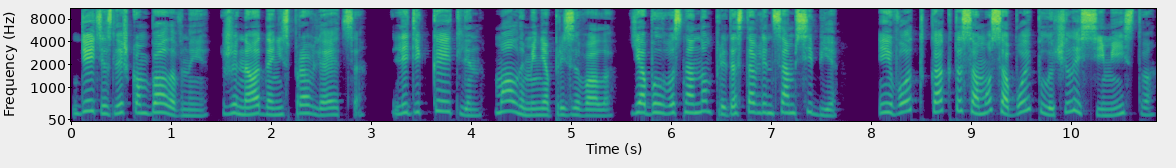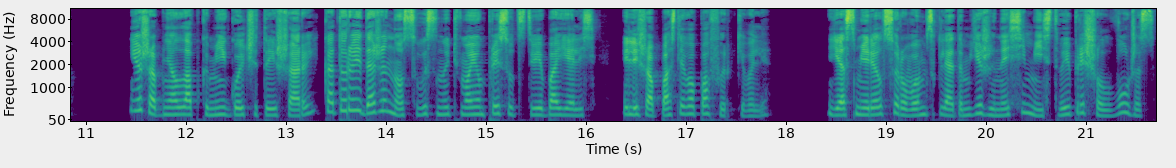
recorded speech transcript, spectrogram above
Дети слишком баловные, жена одна не справляется. Леди Кейтлин мало меня призывала. Я был в основном предоставлен сам себе. И вот как-то само собой получилось семейство». Ёж обнял лапками игольчатые шары, которые даже нос высунуть в моем присутствии боялись, и лишь опасливо пофыркивали. Я смерил суровым взглядом ежиное семейство и пришел в ужас.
